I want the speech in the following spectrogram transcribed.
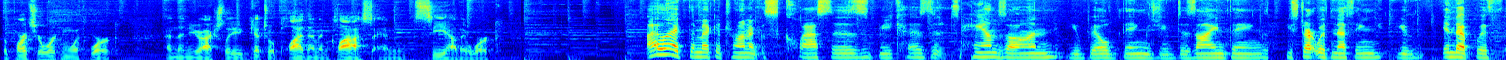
the parts you're working with work, and then you actually get to apply them in class and see how they work. I like the mechatronics classes because it's hands-on, you build things, you design things. You start with nothing, you end up with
